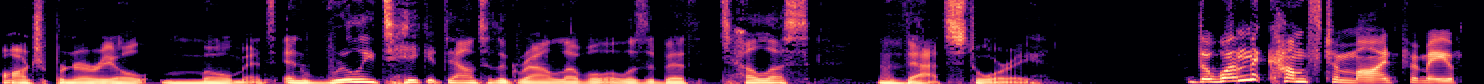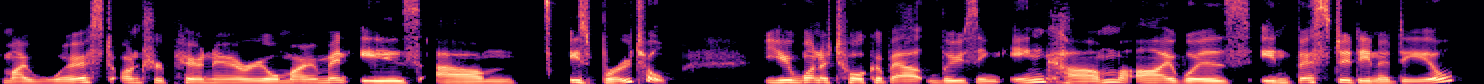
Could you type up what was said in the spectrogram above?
entrepreneurial moments and really take it down to the ground level. Elizabeth, tell us that story. The one that comes to mind for me of my worst entrepreneurial moment is um, is brutal. You want to talk about losing income? I was invested in a deal.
